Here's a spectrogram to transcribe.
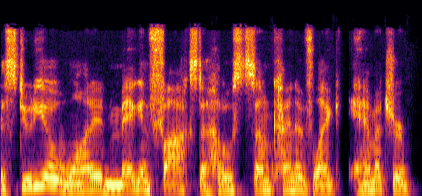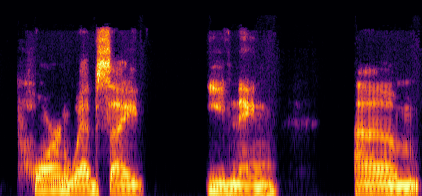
the studio wanted Megan Fox to host some kind of like amateur porn website evening, um,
